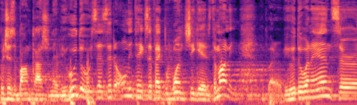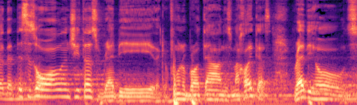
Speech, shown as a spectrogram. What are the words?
which is a Kash and Rabbi Huda, who says that it only takes effect once she gives the money. But Rabbi Huda would answer that this is all in Shitas Rebbe, like Rav brought down this Machlekas. Rebbe holds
